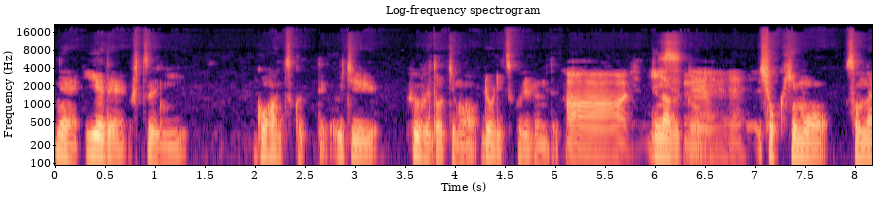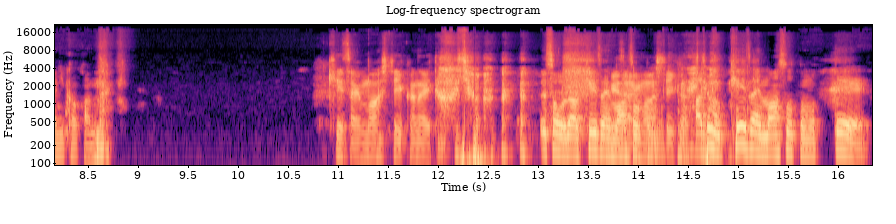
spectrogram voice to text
ね、家で普通にご飯作って、うち夫婦どっちも料理作れるんで、ああ、いいっすね。食費もそんなにかかんない。経済回していかないと、じゃあ。そう、だから経済回そうと思ってあ、でも経済回そうと思って、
